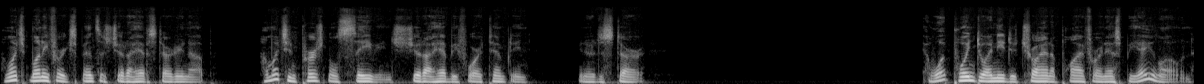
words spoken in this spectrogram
How much money for expenses should I have starting up? How much in personal savings should I have before attempting, you know, to start? At what point do I need to try and apply for an SBA loan?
